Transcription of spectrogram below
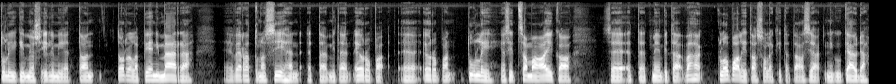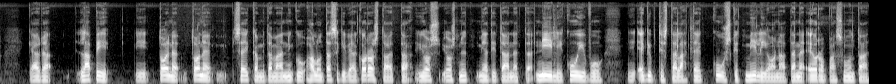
tulikin myös ilmi, että on todella pieni määrä eh, verrattuna siihen, että miten Eurooppa, eh, Euroopan tuli ja sitten samaan aikaan se, että, että meidän pitää vähän globaalitasollekin tätä asiaa niin kuin käydä, käydä läpi niin toinen, toinen seikka, mitä mä niin kuin haluan tässäkin vielä korostaa, että jos, jos nyt mietitään, että niili kuivuu, niin Egyptistä lähtee 60 miljoonaa tänne Euroopan suuntaan.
